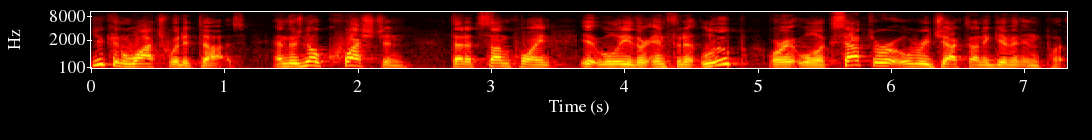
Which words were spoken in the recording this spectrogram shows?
you can watch what it does. And there's no question that at some point it will either infinite loop, or it will accept, or it will reject on a given input.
